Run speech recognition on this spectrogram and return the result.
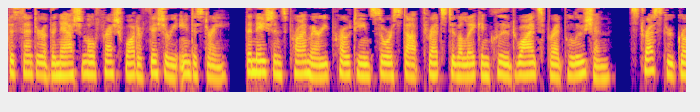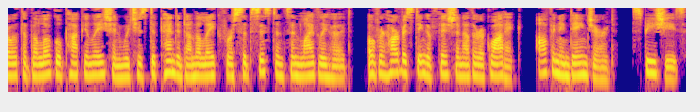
the center of the national freshwater fishery industry, the nation's primary protein source. Threats to the lake include widespread pollution, stress through growth of the local population which is dependent on the lake for subsistence and livelihood, overharvesting of fish and other aquatic, often endangered, species,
